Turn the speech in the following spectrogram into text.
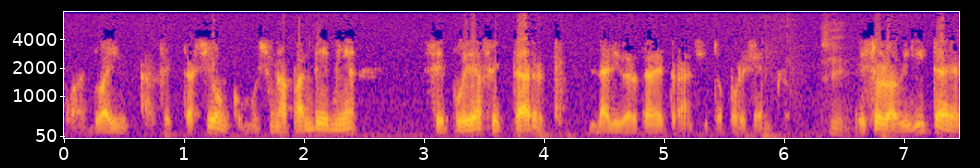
cuando hay afectación, como es una pandemia, se puede afectar la libertad de tránsito, por ejemplo. Eso lo habilita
